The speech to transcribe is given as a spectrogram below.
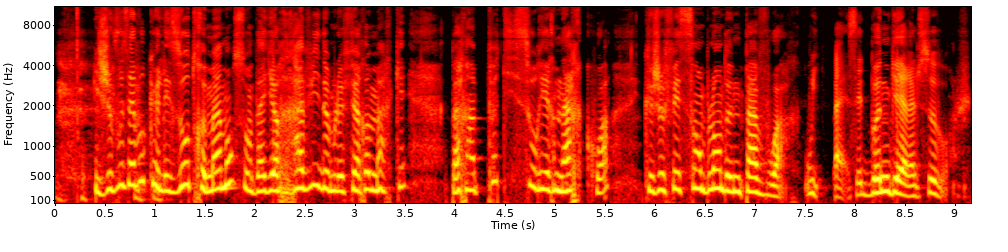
Et je vous avoue que les autres mamans sont d'ailleurs ravies de me le faire remarquer par un petit sourire narquois que je fais semblant de ne pas voir. Oui, bah, cette bonne guerre, elle se venge.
